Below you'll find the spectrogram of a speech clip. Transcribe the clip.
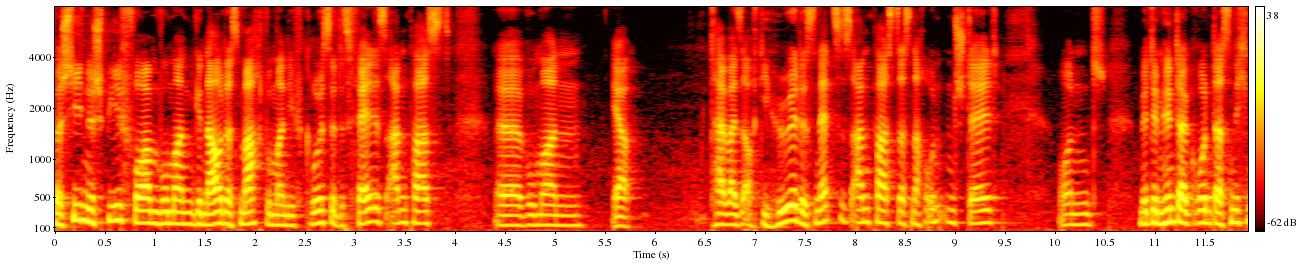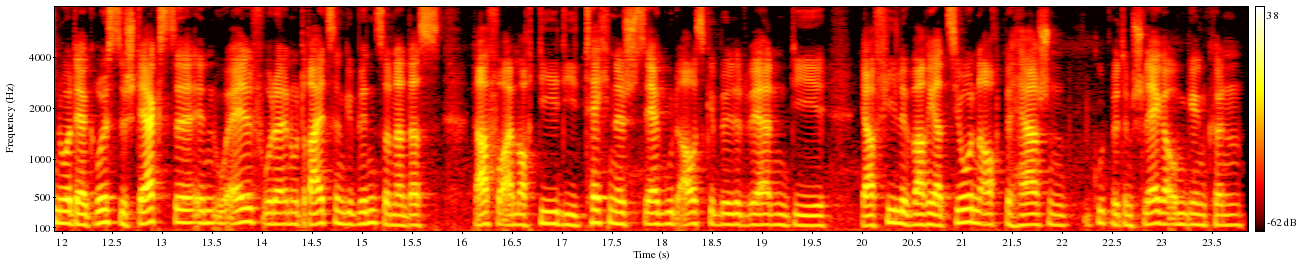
verschiedene Spielformen, wo man genau das macht, wo man die Größe des Feldes anpasst, äh, wo man ja teilweise auch die Höhe des Netzes anpasst, das nach unten stellt. Und mit dem Hintergrund, dass nicht nur der größte, stärkste in U11 oder in U13 gewinnt, sondern dass da vor allem auch die, die technisch sehr gut ausgebildet werden, die ja viele Variationen auch beherrschen, gut mit dem Schläger umgehen können,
